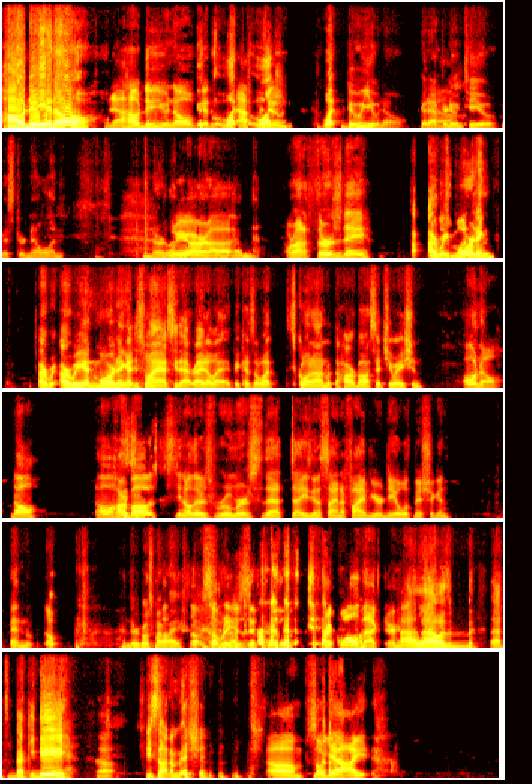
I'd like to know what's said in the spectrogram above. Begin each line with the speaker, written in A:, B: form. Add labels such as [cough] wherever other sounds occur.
A: How do you know?
B: Yeah, how do you know? [laughs] Good
A: What- what-
B: afternoon.
A: What do you know? Good
B: Yeah.
A: afternoon to you, Mr. Nerlin. Nerlin.
B: We are uh
A: Um,
B: we're on a Thursday.
A: are we morning? Are we are we in morning? I just want to ask you that right away because of what's going on with the Harbaugh situation.
B: Oh no, no. Oh, Harbaugh's, you know, there's rumors that uh, he's going to sign a five-year deal with Michigan.
A: And oh, there goes my
B: Oh,
A: wife.
B: So, somebody [laughs] just zipped through the [laughs] brick wall back there.
A: Uh, that was that's Becky D.
B: Yeah.
A: She's on a mission.
B: Um. So yeah, I,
